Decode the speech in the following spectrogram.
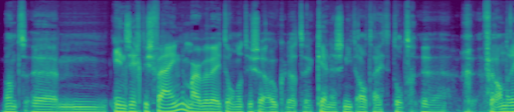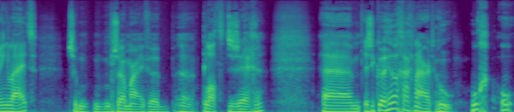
Want um, inzicht is fijn, maar we weten ondertussen ook dat uh, kennis niet altijd tot uh, verandering leidt. Om zo maar even uh, plat te zeggen. Um, dus ik wil heel graag naar het. Hoe, hoe.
